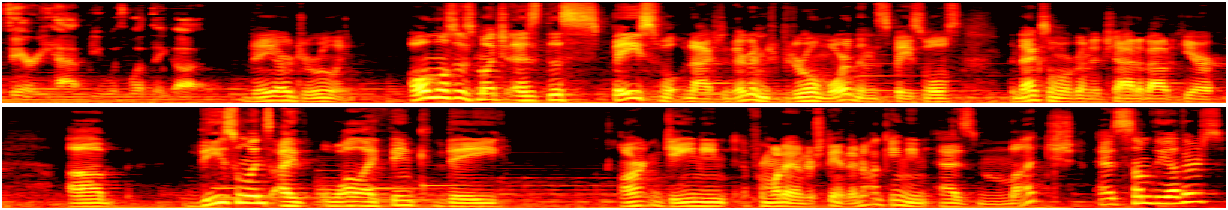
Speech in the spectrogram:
very happy with what they got. They are drooling almost as much as the Space Wolf. No, actually, they're going to drool more than the Space Wolves. The next one we're going to chat about here. Um, these ones, I while I think they aren't gaining, from what I understand, they're not gaining as much as some of the others.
